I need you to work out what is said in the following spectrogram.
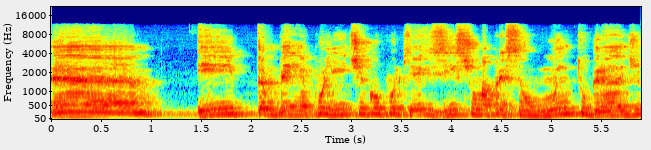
É, e também é político porque existe uma pressão muito grande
